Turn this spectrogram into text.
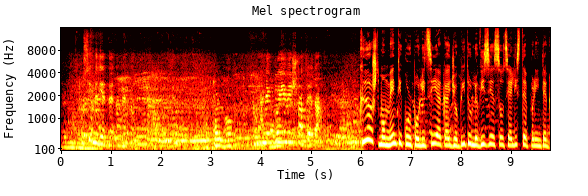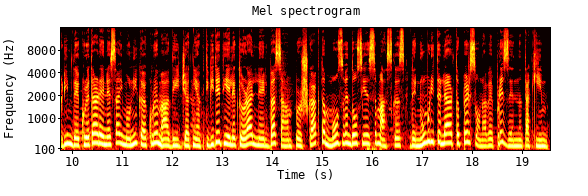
Ku si me dhjetë veta me këtu? Kuptoj po. A ne këtu jemi shtatë veta. Ky është momenti kur policia ka gjobitur Lëvizjen Socialiste për Integrim dhe kryetaren e saj Monika Kryemadhi gjatë një aktiviteti elektoral në Elbasan për shkak të mosvendosjes së maskës dhe numrit të lartë të personave prezent në takim.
